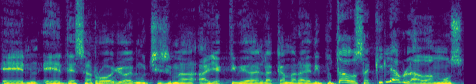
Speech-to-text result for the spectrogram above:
en eh, desarrollo, hay muchísima, hay actividad en la Cámara de Diputados. Aquí le hablábamos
